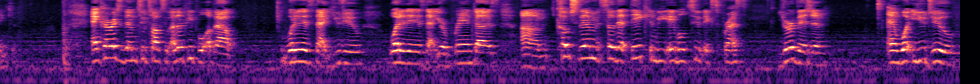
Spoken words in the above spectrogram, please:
Thank you encourage them to talk to other people about what it is that you do, what it is that your brand does. Um, coach them so that they can be able to express your vision and what you do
